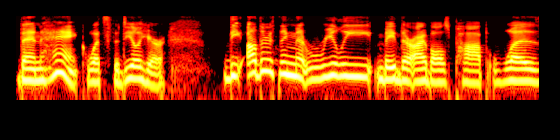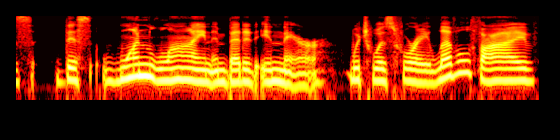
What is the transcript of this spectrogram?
than Hank. What's the deal here? The other thing that really made their eyeballs pop was this one line embedded in there, which was for a level five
